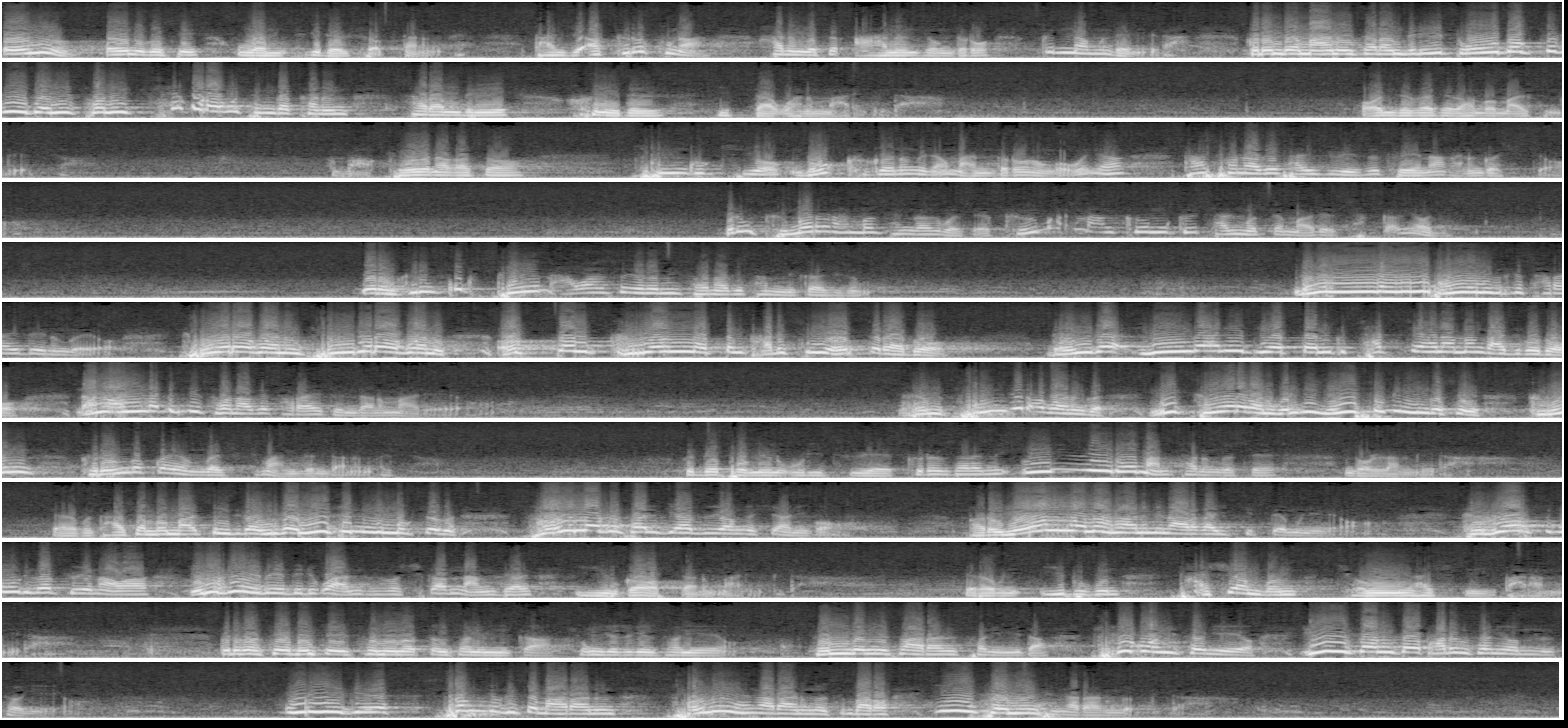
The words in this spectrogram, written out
어느 어느 것이 원칙이 될 수 없다는 거예요. 단지 아 그렇구나 하는 것을 아는 정도로 끝나면 됩니다. 그런데 많은 사람들이 도덕적인 점이 선이 최고라고 생각하는 사람들이 흔히들 있다고 하는 말입니다. 언젠가 제가 한번 말씀드렸죠. 막 교회 나가서 천국 지옥 뭐 그거는 그냥 만들어 놓은 거고 그냥 다 선하게 살기 위해서 교회 나가는 것이죠. 여러분 그 말을 한번 생각해 보세요. 그 말만큼 그 잘못된 말이에요. 착각이 어디 있습니까? 여러분 그럼 꼭 교회 나와서 여러분이 선하게 삽니까 지금? 너무너무 당연히 그렇게 살아야 되는 거예요. 교회라고 하는 종교라고 하는 어떤 그런 어떤 가르침이 없더라도 내가 인간이 되었다는 그 자체 하나만 가지고도 나는 얼마든지 선하게 살아야 된다는 말이에요. 여러분, 종교라고 하는 것, 이 교회라고 하는 것, 이게 예수 믿는 것을 그런, 그런 것과 연관시키면 안 된다는 거죠. 근데 보면 우리 주위에 그런 사람이 의외로 많다는 것에 놀랍니다. 여러분, 다시 한번 말씀드려. 우리가 예수 믿는 목적은 선하게 살게 하기 위한 것이 아니고, 바로 영원한 하나님의 나라가 있기 때문이에요. 그거 없으면 우리가 교회 나와 이렇게 예배드리고 앉아서 시간 낭비할 이유가 없다는 말입니다. 여러분 이 부분 다시 한번 정리하시기 바랍니다. 그리고 세 번째 선은 어떤 선입니까? 종교적인 선이에요. 성경에서 말하는 선입니다. 최고의 선이에요. 인상도 다른 선이 없는 선이에요. 우리에게 성경에서 말하는 선을 행하라는 것은 바로 이 선을 행하라는 겁니다.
